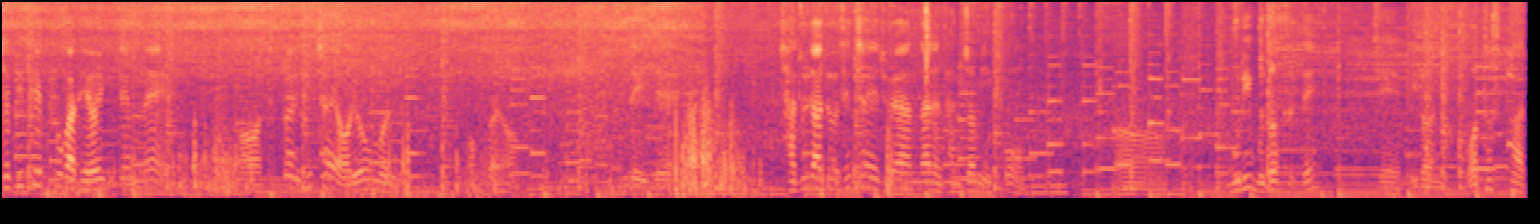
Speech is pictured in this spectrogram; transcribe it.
전체 PPF가 되어 있기 때문에 어, 특별히 세차에 어려움은 없어요. 근데 이제 자주 자주 세차해 줘야 한다는 단점이 있고 어, 물이 묻었을 때 이제 이런 워터 스팟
